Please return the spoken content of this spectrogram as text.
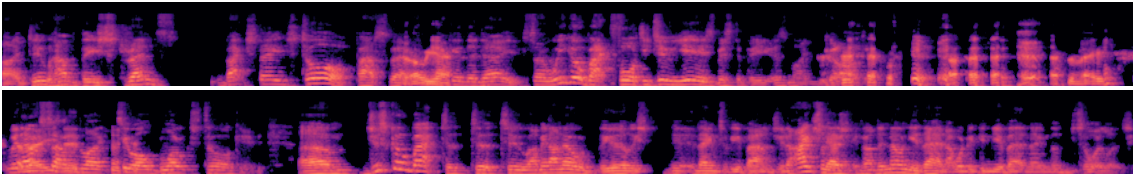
I do have the strength backstage tour past there oh, yeah. back in the day. So we go back 42 years, Mr. Peters. My God. That's amazing. Without amazing. sounding like two old blokes talking, um, just go back to, to, to, I mean, I know the early names of your bands. You know, actually, if I'd have known you then, I would have given you a better name than the Toilets.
